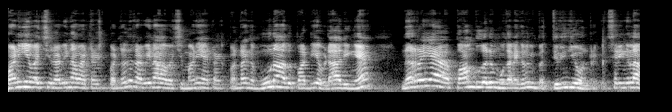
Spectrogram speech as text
மணியை வச்சு ரவீனாவை அட்டாக் பண்ணுறது ரவீனாவை வச்சு மணியை அட்டாக் பண்ணுற இந்த மூணாவது பார்ட்டியை விடாதீங்க. நிறைய பாம்புகளும் முதலைகளும் இப்போ திரிஞ்சு கொண்டிருக்கு. சரிங்களா?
